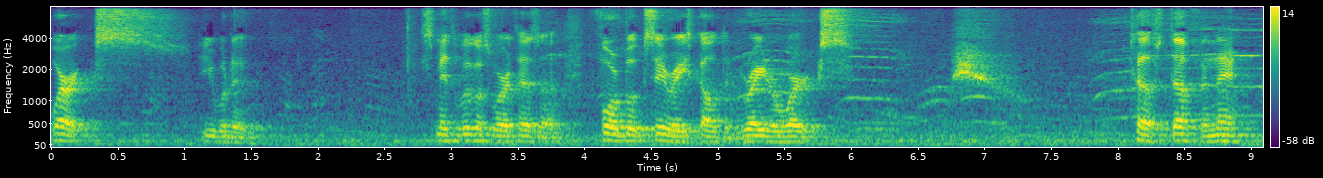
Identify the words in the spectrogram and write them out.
works you will do? Smith Wigglesworth has a four book series called The Greater Works. Whew. Tough stuff in there.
